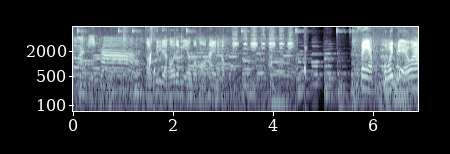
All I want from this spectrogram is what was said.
สวัสดีค่ะ ก่อนขึ้นเรือเขาจะมีแอลกอฮอล์ให้นะครับผมแสบผมเป็นแผลมา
